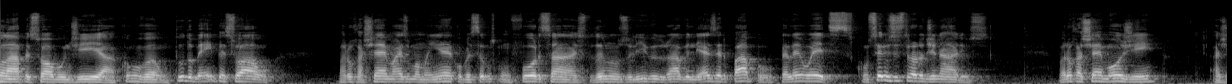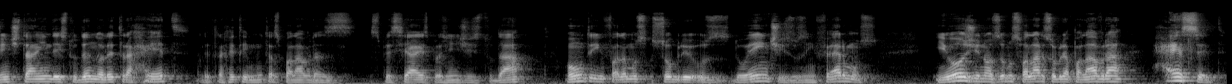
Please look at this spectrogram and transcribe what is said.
Olá pessoal, bom dia, como vão? Tudo bem pessoal? Baruch Hashem, mais uma manhã, começamos com força, estudamos o livro do Rav Eliezer Papo, Peleuetz, Conselhos Extraordinários. Baruch Hashem, hoje a gente está ainda estudando a letra Het, a letra Het tem muitas palavras especiais para a gente estudar. Ontem falamos sobre os doentes, os enfermos, e hoje nós vamos falar sobre a palavra Hesed.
